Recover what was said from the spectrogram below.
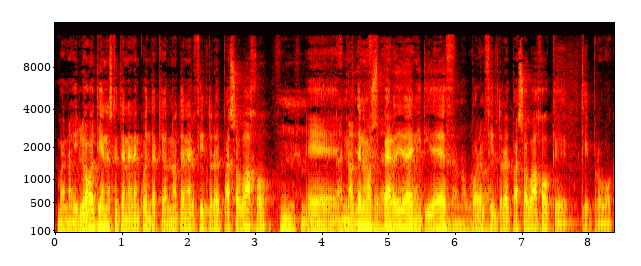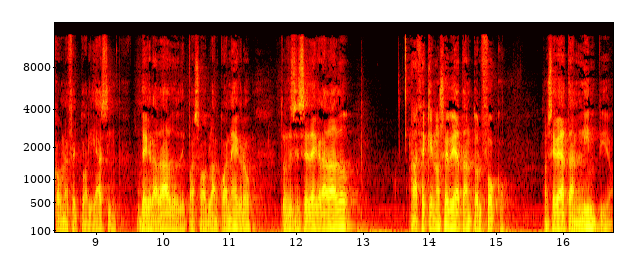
Bueno, y luego tienes que tener en cuenta que al no tener filtro de paso bajo, eh, no tenemos era- pérdida de nitidez por el filtro de paso bajo que, que provoca un efecto aliasing, degradado de paso a blanco a negro. Entonces ese degradado hace que no se vea tanto el foco, no se vea tan limpio.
